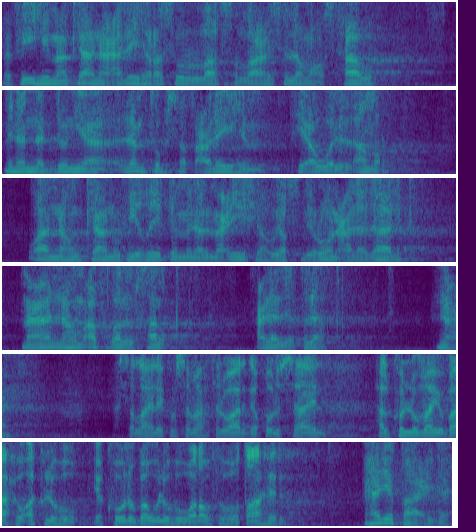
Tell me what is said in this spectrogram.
ففيه ما كان عليه رسول الله صلى الله عليه وسلم وأصحابه. من أن الدنيا لم تبسط عليهم في أول الأمر وأنهم كانوا في ضيق من المعيشة ويصبرون على ذلك مع أنهم أفضل الخلق على الإطلاق. نعم. أحسن الله إليكم سماحة الوالد. يقول السائل هل كل ما يباح أكله يكون بوله وروثه طاهر؟ هذه قاعدة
